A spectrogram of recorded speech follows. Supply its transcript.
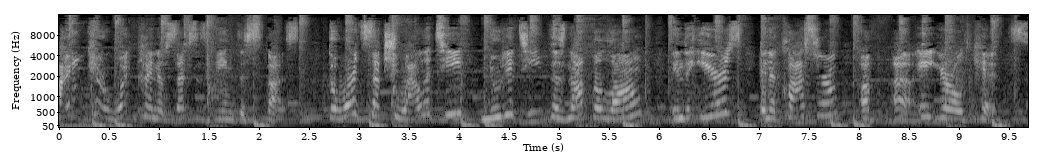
I don't care what kind of sex is being discussed. The word sexuality, nudity, does not belong in the ears in a classroom of uh, eight-year-old kids.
